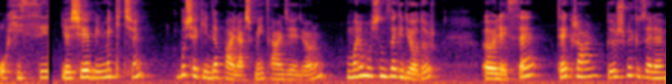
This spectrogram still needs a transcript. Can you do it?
o hissi yaşayabilmek için bu şekilde paylaşmayı tercih ediyorum. Umarım hoşunuza gidiyordur. Öyleyse tekrar görüşmek üzere.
